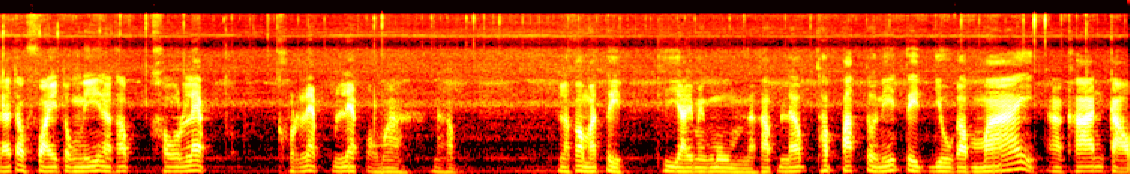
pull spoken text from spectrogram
แล้วถ้าไฟตรงนี้นะครับเขาแลบเขาแลบแลบออกมานะครับ แล้วก็มาติดที่ใยแมงมุมนะครับ แล้วถ้าปลั๊กตัวนี้ติดอยู่กับไม้อาคารเก่า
